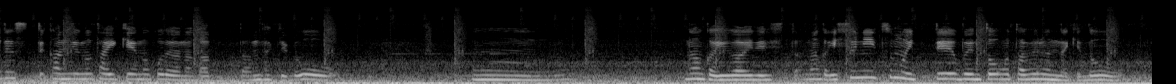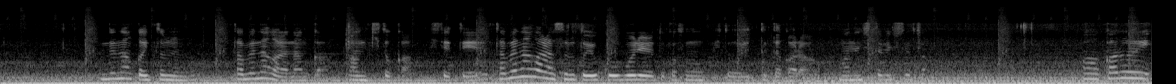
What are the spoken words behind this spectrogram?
かスチュワーデスって感じの体型の子ではなかったんだけどうん。なんか意外でした。なんか一緒にいつも行ってお弁当も食べるんだけどでなんかいつも食べながらなんか暗記とかしてて食べながらするとよく覚えれるとかその人が言ってたから真似したりしてた。あ明るい。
